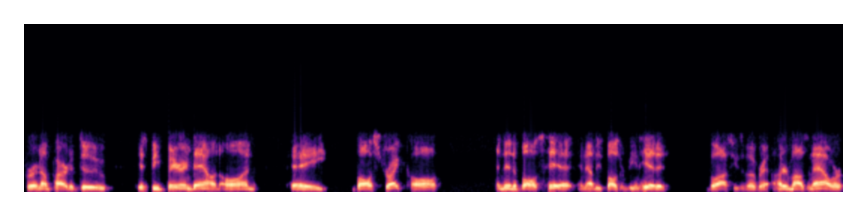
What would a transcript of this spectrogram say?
for an umpire to do is be bearing down on a ball strike call, and then the ball's hit, and now these balls are being hit at velocities of over 100 miles an hour.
